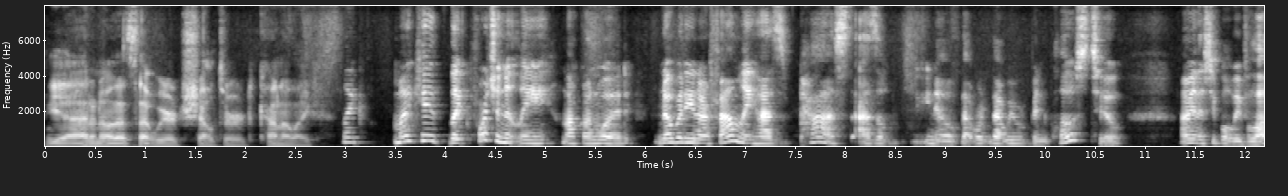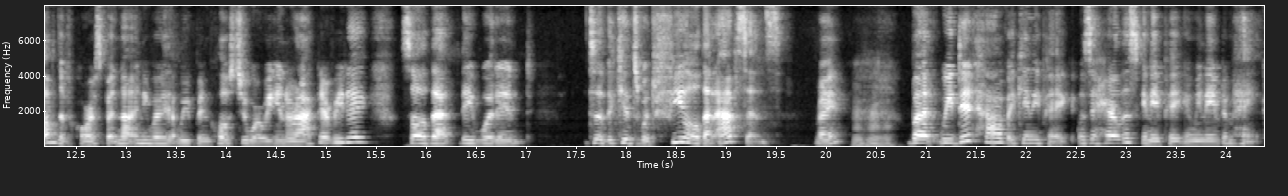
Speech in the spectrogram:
yeah, I don't know. That's that weird sheltered kind of like. Like my kid, like fortunately, knock on wood, nobody in our family has passed as of you know that we're that we've been close to. I mean, there's people we've loved, of course, but not anybody that we've been close to where we interact every day, so that they wouldn't, so the kids would feel that absence, right? hmm But we did have a guinea pig. It was a hairless guinea pig, and we named him Hank.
